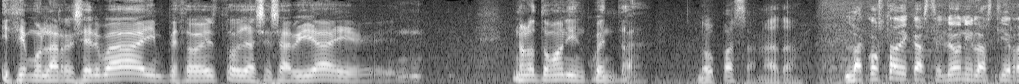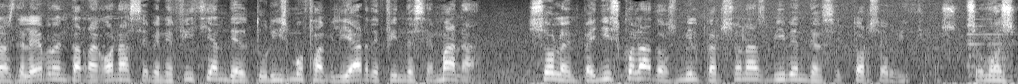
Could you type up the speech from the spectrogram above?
hicimos la reserva y empezó esto, ya se sabía y no lo tomó ni en cuenta. No pasa nada. La costa de Castellón y las tierras del Ebro en Tarragona se benefician del turismo familiar de fin de semana. Solo en Peñíscola 2.000 personas viven del sector servicios. Somos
